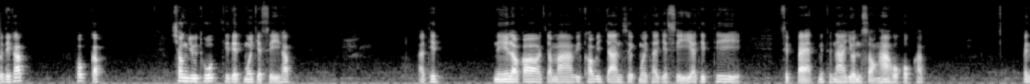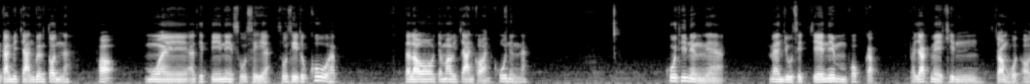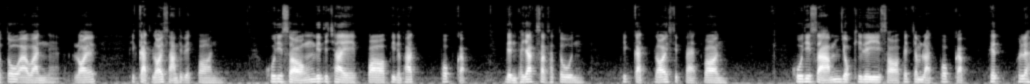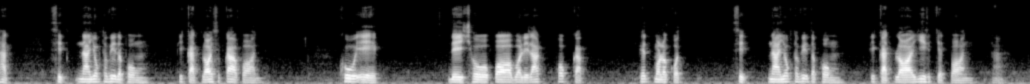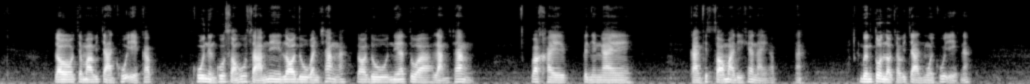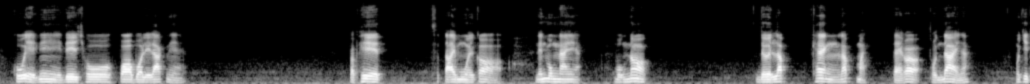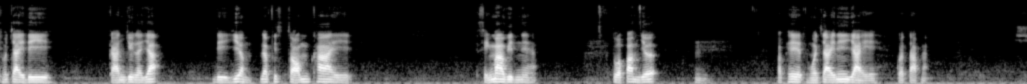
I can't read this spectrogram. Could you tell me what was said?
วัสดีครับ พบกับช่อง YouTube ที่เด็ดมวยเจ็ดสีครับ อาทิตย์นี้เราก็จะมาวิเคราะห์วิจารณ์ศึกมวยไทยเจ็ดสี อาทิตย์ที่ 18 มิถุนายน 2566 ครับ เป็นการวิจารณ์เบื้องต้นนะ เพราะมวยอาทิตย์นี้นี่สูสีสูสีทุกคู่ครับ แต่เราจะมาวิจารณ์ก่อนคู่หนึ่งนะ คู่ที่หนึ่งเนี่ยแมนยูสิทธิ์เจนิมพบกับ พยักเมคิน จอมโหดออโต้อาวันเนี่ยร้อยพิกัดร้อยสามสิบเอ็ดปอนด์คู่ที่สองฤทธิชัย ปอพินพัฒน์พบกับเด่นพยักศักสตูล พิกัดร้อยสิบแปดปอนด์คู่ที่สามยกคิรีสอเพชรจำรัดพบกับเพชรพฤหัสสิทธินายกทวีตพงศ์พิกัดร้อยสิบเก้าปอนด์คู่เอกเดโชปอบริลักษ์พบกับเพชรมรกตสิทธิ นายกทวีตพงศ์พิกัดร้อยยี่สิบเจ็ดปอนด์เราจะมาวิจารณ์คู่เอกครับ คู่หนึ่งคู่สองคู่สามนี่รอดูวันช่างนะรอดูเนื้อตัวหลังช่าง ว่าใครเป็นยังไงการฟิตซ้อมมาดีแค่ไหนครับอะเบื้องต้นเราจะวิจารณ์มวยคู่เอกนะ คู่เอกนี่เดโชปอบริลักษ์เนี่ย ประเภทสไตล์มวยก็เน้นวงในอะวงนอก เดินรับแข้งรับหมัด แต่ก็ทนได้นะ หัวจิตหัวใจดี การยืนระยะดีเยี่ยม แล้วฟิตซ้อมค่าย สิงห์มาวินเนี่ยตัวปั้มเยอะประเภทหัวใจนี่ใหญ่กว่าตับอะ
